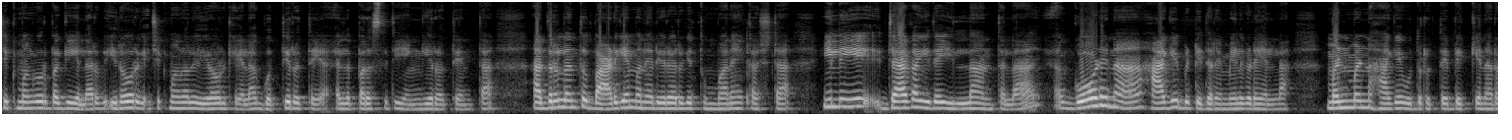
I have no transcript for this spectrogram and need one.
ಚಿಕ್ಕಮಂಗ್ಳೂರು ಬಗ್ಗೆ ಎಲ್ಲರಿಗೂ ಇರೋರಿಗೆ ಚಿಕ್ಕಮಂಗ್ಳೂರು ಇರೋರಿಗೆ ಎಲ್ಲ ಗೊತ್ತಿರುತ್ತೆ, ಎಲ್ಲ ಪರಿಸ್ಥಿತಿ ಹೆಂಗಿರುತ್ತೆ ಅಂತ. ಅದರಲ್ಲಂತೂ ಬಾಡಿಗೆ ಮನೆಯಲ್ಲಿರೋರಿಗೆ ತುಂಬಾ ಕಷ್ಟ. ಇಲ್ಲಿ ಜಾಗ ಇದೆ, ಇಲ್ಲ ಅಂತಲ್ಲ. ಗೋಡೆನ ಹಾಗೆ ಬಿಟ್ಟಿದ್ದಾರೆ ಮೇಲ್ಗಡೆ ಎಲ್ಲ. ಮಣ್ಣು ಮಣ್ಣು ಹಾಗೆ ಉದುರುತ್ತೆ, ಬೆಕ್ಕೇನಾರ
